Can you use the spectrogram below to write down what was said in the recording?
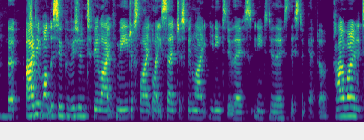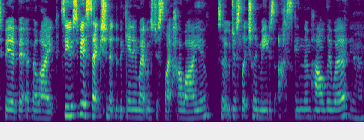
Mm. but I didn't want the supervision to be like me, just like like you said, just being like, you need to do this, you need to do this, this to get done. Kind of wanted it to be a bit of a like. So there used to be a section at the beginning where it was just like, how are you? So it was just literally me just asking them how they were, Yeah.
